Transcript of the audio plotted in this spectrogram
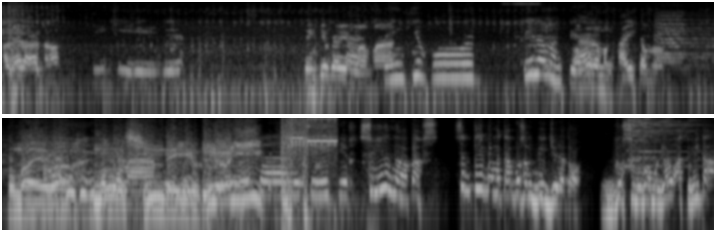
Ano ra ano? Sige. Thank you kayo, mama. Thank you po. Pila man Ano kaya? na mag-hi ka mo? お前はもう死んでいる。何 Nice to meet you. So yun mga paps, sa di ba matapos ang video na to? Gusto mo ba maglaro at kumita?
